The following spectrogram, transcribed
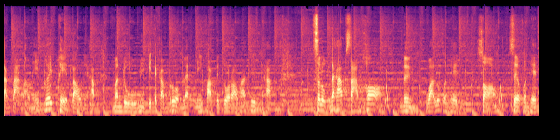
ต่างๆ เหล่านี้เพื่อให้เพจเราเนี่ยครับมันดูมีกิจกรรมร่วม และมีความเป็นตัวเรามากขึ้นนะครับ สรุปนะครับ 3 ข้อ 1. value content 2. sell content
